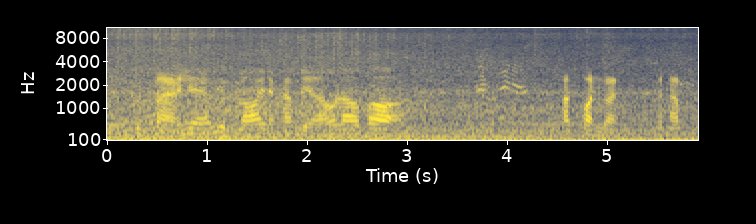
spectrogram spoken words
ถึงจุดหมายแล้วเรียบร้อยนะครับ เดี๋ยวเราก็ พักผ่อนก่อนนะครับ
